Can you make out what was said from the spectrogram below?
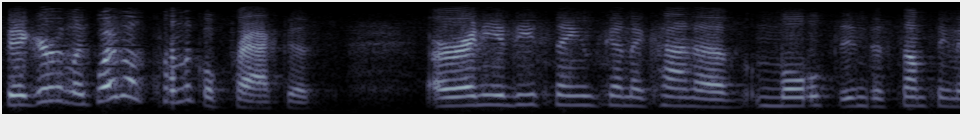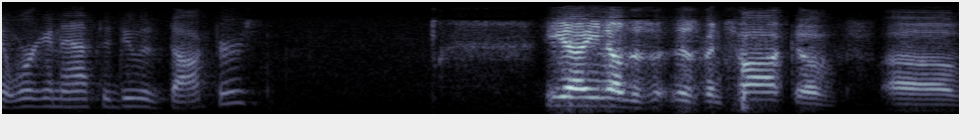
bigger? Like, what about clinical practice? Are any of these things going to kind of molt into something that we're going to have to do as doctors? Yeah, you know, there's, there's been talk of, of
